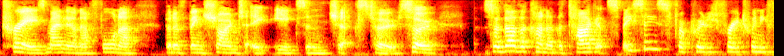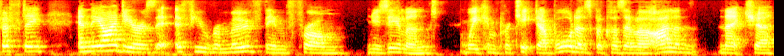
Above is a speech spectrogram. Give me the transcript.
trees, mainly on our fauna, but have been shown to eat eggs and chicks too. So so they're the kind of the target species for predator free 2050 and the idea is that if you remove them from new zealand we can protect our borders because of our island nature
